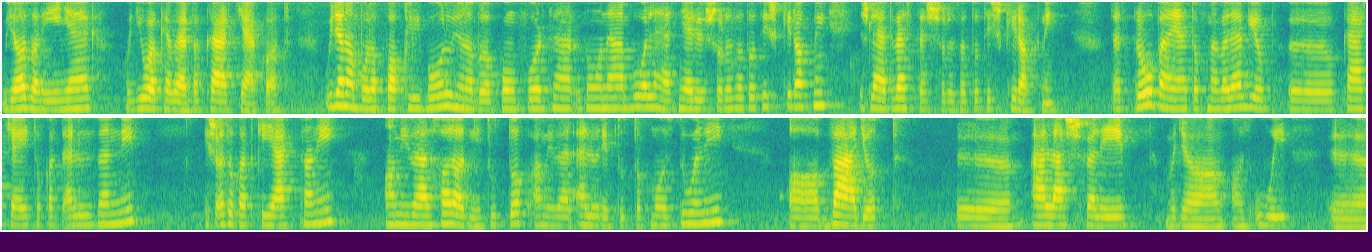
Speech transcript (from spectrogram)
ugye az a lényeg, hogy jól keverd a kártyákat. Ugyanabból a pakliból, ugyanabból a komfortzónából lehet nyerő sorozatot is kirakni, és lehet vesztes sorozatot is kirakni. Tehát próbáljátok meg a legjobb ö, kártyáitokat elővenni, és azokat kijátszani, amivel haladni tudtok, amivel előrébb tudtok mozdulni a vágyott ö, állás felé, vagy a, az új ö,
